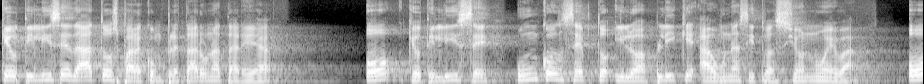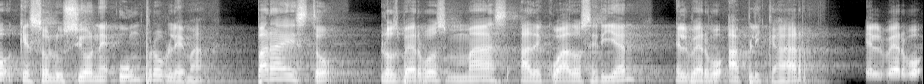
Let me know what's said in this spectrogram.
que utilice datos para completar una tarea o que utilice un concepto y lo aplique a una situación nueva o que solucione un problema. Para esto, los verbos más adecuados serían el verbo aplicar, el verbo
